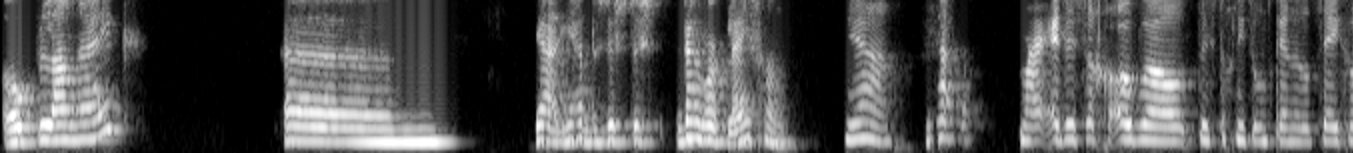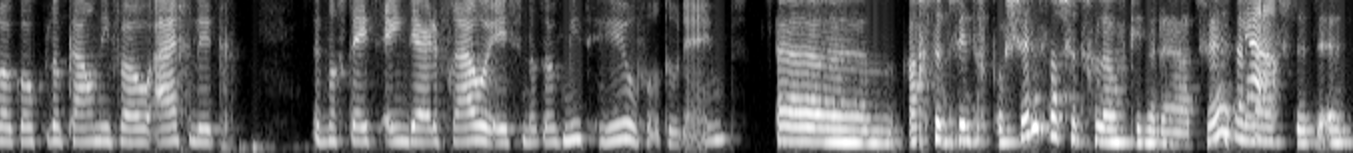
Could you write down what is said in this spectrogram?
Ook belangrijk. Ehm, ja, ja dus, dus, dus daar word ik blij van. ja. Ja. Maar het is toch ook wel, het is toch niet te ontkennen dat zeker ook op lokaal niveau eigenlijk het nog steeds een derde vrouwen is en dat ook niet heel veel toeneemt. Ehm 28% was het geloof ik inderdaad. Hè? De Ja. laatste, de-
